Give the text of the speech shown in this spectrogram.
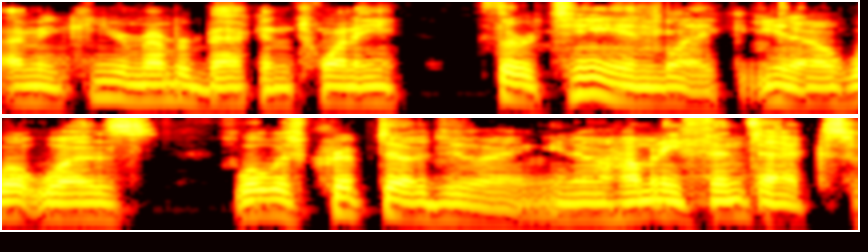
I mean, can you remember back in 2013, like, you know, what was what was crypto doing? You know, how many fintechs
